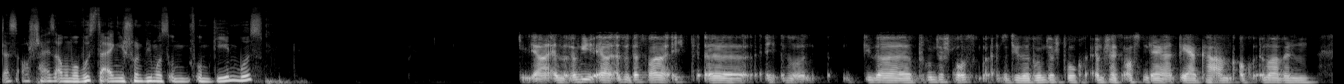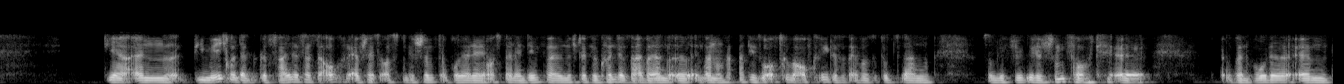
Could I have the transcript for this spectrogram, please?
das ist auch scheiße, aber man wusste eigentlich schon, wie man es um, umgehen muss? Ja, also irgendwie, also das war echt, äh, echt also dieser berühmte Spruch, also dieser berühmte Spruch, M. Scheiß Osten, der, der kam auch immer, wenn dir an die Milch runtergefallen ist, hast du auch Erfscheiß Osten geschimpft, obwohl er der Osten in dem Fall nicht dafür konnte. Das war einfach äh, man hat die so oft drüber aufgeregt, dass es einfach so sozusagen so ein geflügeltes Schimpfwort äh, irgendwann wurde. Ähm,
